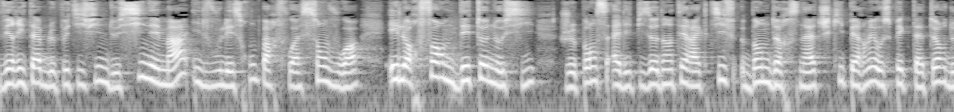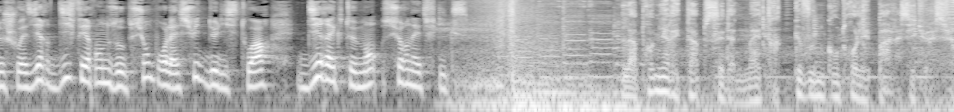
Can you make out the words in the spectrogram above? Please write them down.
Véritable petit film de cinéma, ils vous laisseront parfois sans voix, et leur forme détonne aussi. Je pense à l'épisode interactif Bandersnatch qui permet aux spectateurs de choisir différentes options pour la suite de l'histoire directement sur Netflix. La première étape, c'est d'admettre que vous ne contrôlez pas la situation.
